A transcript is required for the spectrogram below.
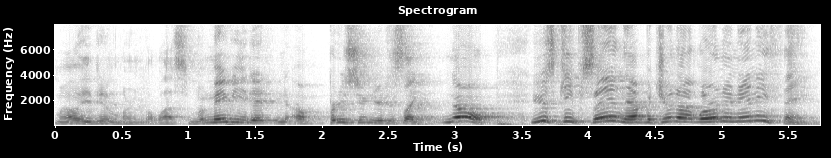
Well, you didn't learn the lesson, but maybe you didn't. Oh, pretty soon you're just like, no, you just keep saying that, but you're not learning anything.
